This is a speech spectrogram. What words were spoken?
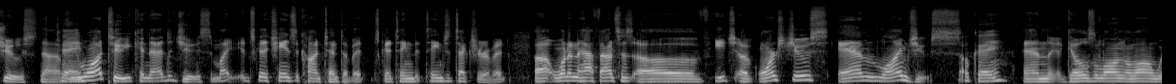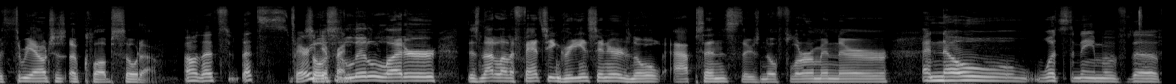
juice. Now, if you want to, you can add the juice. It might. It's going to change the content of it. It's going to change, the texture of it. Uh, one and a half ounces of each of orange juice and lime juice, Okay. and it goes along along with three ounces of club soda. Oh, that's that's very so it's a little lighter. There's not a lot of fancy ingredients in there. There's no absinthe. There's no falernum in there. and no, what's the name of the?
